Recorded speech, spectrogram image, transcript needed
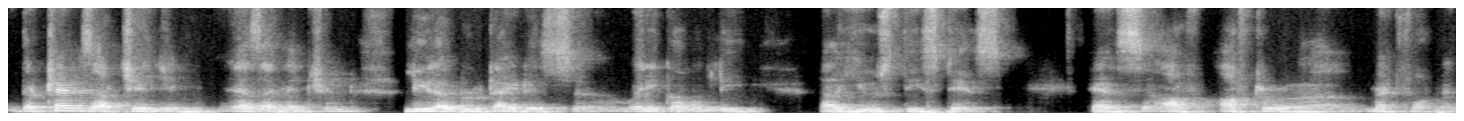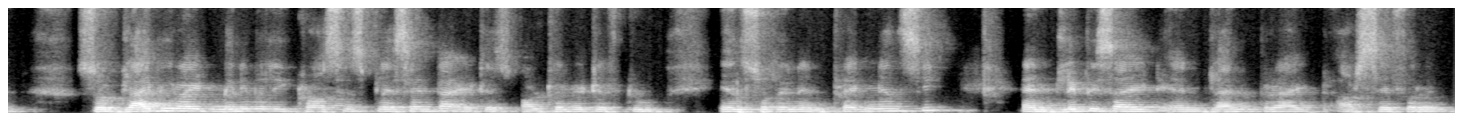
the trends are changing. As I mentioned, liraglutide is uh, very commonly uh, used these days as after uh, metformin. So glyburide minimally crosses placenta. It is alternative to insulin in pregnancy. And glipizide and glimepiride are safer in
